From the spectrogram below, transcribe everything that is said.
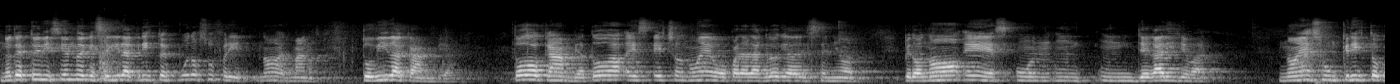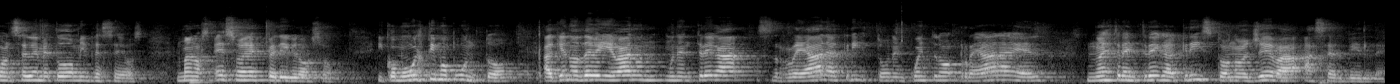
No te estoy diciendo que seguir a Cristo es puro sufrir, no, hermanos, tu vida cambia, todo cambia, todo es hecho nuevo para la gloria del Señor, pero no es un, llegar y llevar, no es un Cristo concédeme todos mis deseos. Hermanos, eso es peligroso. Y como último punto, ¿a qué nos debe llevar una entrega real a Cristo, un encuentro real a Él? Nuestra entrega a Cristo nos lleva a servirle.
